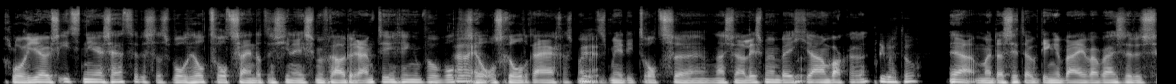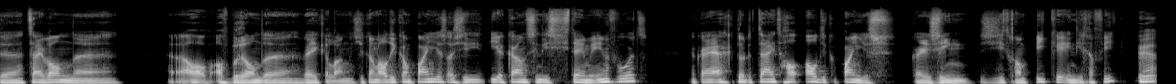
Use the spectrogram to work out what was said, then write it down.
glorieus iets neerzetten. Dus dat ze bijvoorbeeld heel trots zijn dat een Chinese mevrouw de ruimte in ging bijvoorbeeld. Ah, dat is heel onschuldig ergens, maar Ja. dat is meer die trots nationalisme een beetje aanwakkeren. Prima toch? Ja, maar daar zitten ook dingen bij waarbij ze dus eh, Taiwan eh, al afbranden wekenlang. Dus je kan al die campagnes, als je die, die accounts in die systemen invoert, dan kan je eigenlijk door de tijd al, al die campagnes kan je zien. Dus je ziet gewoon pieken in die grafiek Ja.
